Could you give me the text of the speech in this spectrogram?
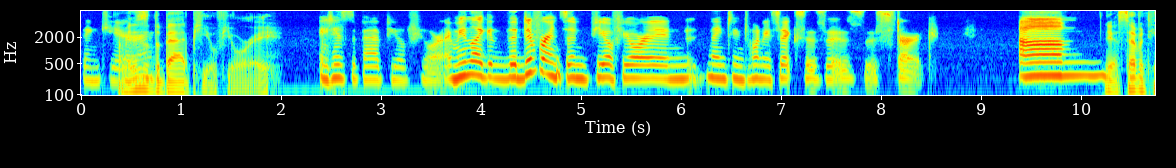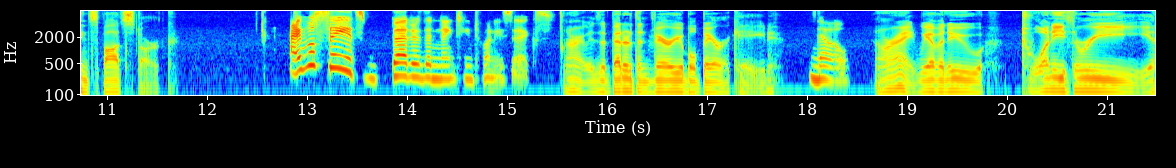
think here? I mean, this is the bad Piofiore. It is the bad Piofiore. I mean, like the difference in Piofiore in 1926 is is, is stark. Um, Yeah, 17 spots Stark. I will say it's better than 1926. All right. Is it better than Variable Barricade? No, All right. We have a new 23.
